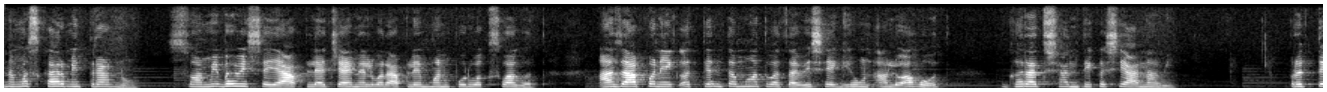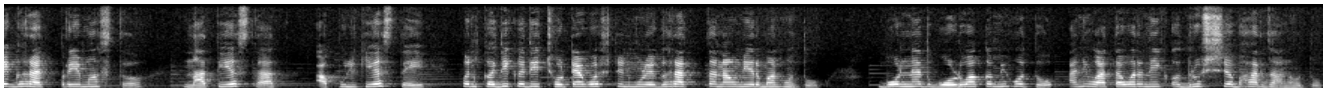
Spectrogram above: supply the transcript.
नमस्कार मित्रांनो स्वामी भविष्य या आपल्या चॅनलवर आपले मनपूर्वक स्वागत. आज आपण एक अत्यंत महत्त्वाचा विषय घेऊन आलो आहोत घरात शांती कशी आणावी? प्रत्येक घरात प्रेम असतं नाती असतात आपुलकी असते पण कधीकधी छोट्या गोष्टींमुळे घरात तणाव निर्माण होतो. बोलण्यात गोडवा कमी होतो आणि वातावरण एक अदृश्य भार जाणवतो.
